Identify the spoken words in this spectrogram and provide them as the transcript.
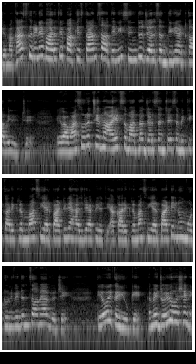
જેમાં ખાસ કરીને ભારતે પાકિસ્તાન સાથેની સિંધુ જલ સંધિને અટકાવી છે. એવામાં સુરત શહેરમાં આહિર સમાજના જળસંચય સમિતિ કાર્યક્રમમાં સી આર પાટીલે હાજરી આપી હતી. આ કાર્યક્રમમાં સી આર પાટીલનું મોટું નિવેદન સામે આવ્યું છે. તેઓએ કહ્યું કે, તમે જોયું હશે ને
